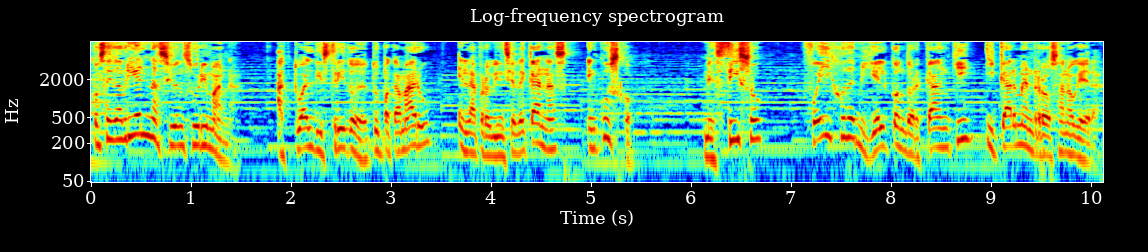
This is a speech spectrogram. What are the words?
José Gabriel nació en Surimana, actual distrito de Tupac Amaru, en la provincia de Canas, en Cusco. Mestizo, fue hijo de Miguel Condorcanqui y Carmen Rosa Noguera.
